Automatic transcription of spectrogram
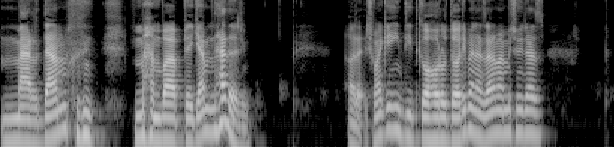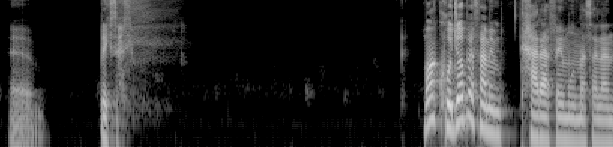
مردم من باید بگم نداریم. آره شما اگه این دیدگاه ها رو داری به نظر من می‌تونید از بگذاریم ما کجا بفهمیم طرفمون مثلا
